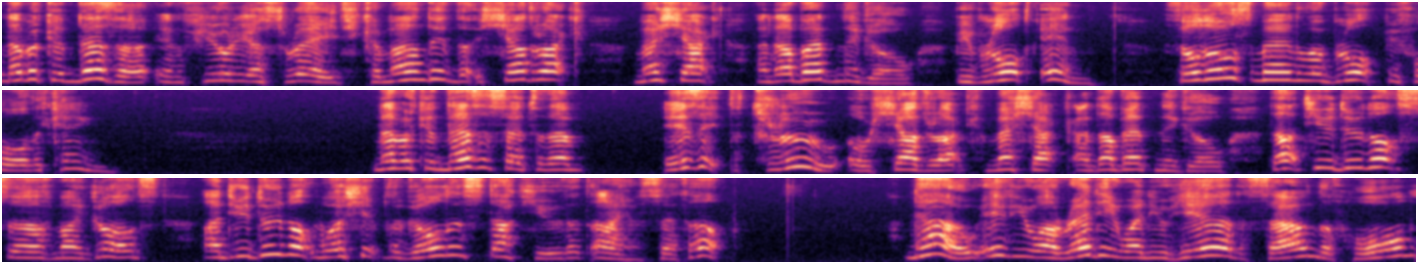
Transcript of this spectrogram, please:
Nebuchadnezzar, in furious rage, commanded that Shadrach, Meshach, and Abednego be brought in. So those men were brought before the king. Nebuchadnezzar said to them, Is it true, O Shadrach, Meshach, and Abednego, that you do not serve my gods, and you do not worship the golden statue that I have set up? Now, if you are ready when you hear the sound of horn,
